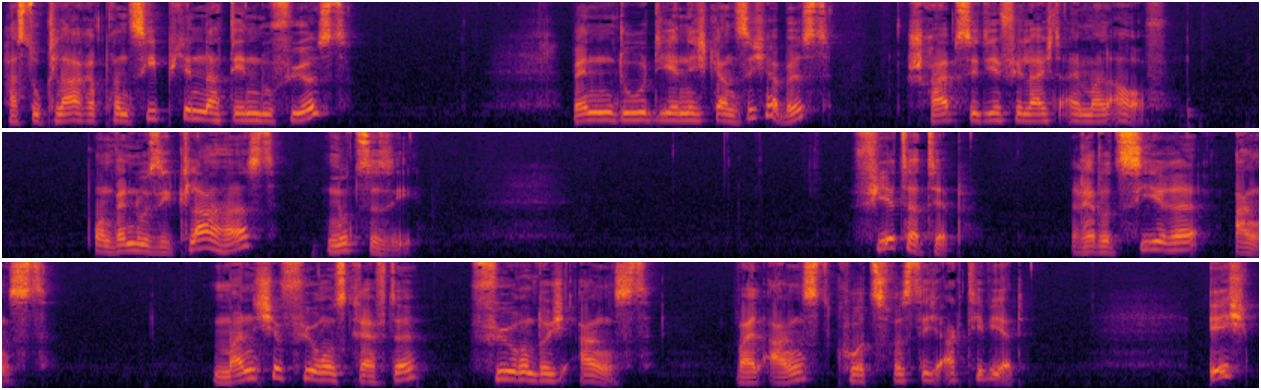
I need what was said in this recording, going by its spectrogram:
Hast du klare Prinzipien, nach denen du führst? Wenn du dir nicht ganz sicher bist, schreib sie dir vielleicht einmal auf. Und wenn du sie klar hast, nutze sie. Vierter Tipp. Reduziere Angst. Manche Führungskräfte führen durch Angst, weil Angst kurzfristig aktiviert. Ich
